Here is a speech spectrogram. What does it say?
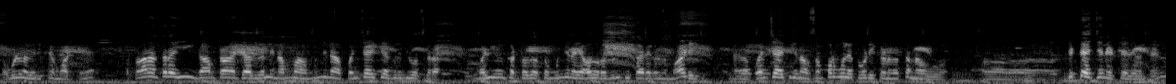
ಅವುಗಳನ್ನ ವೆರಿಫೈ ಮಾಡ್ತೇವೆ. ಆನಂತರ ಈ ಗ್ರಾಮ ಠಾಣಾ ಜಾಗದಲ್ಲಿ ನಮ್ಮ ಮುಂದಿನ ಪಂಚಾಯತಿ ಅಭಿವೃದ್ಧಿಗೋಸ್ಕರ ಮಳ್ಳಿ ಕಟ್ಟೋದು ಅಥವಾ ಮುಂದಿನ ಯಾವುದೋ ಅಭಿವೃದ್ಧಿ ಕಾರ್ಯಗಳನ್ನು ಮಾಡಿ ಪಂಚಾಯತಿಗೆ ನಾವು ಸಂಪನ್ಮೂಲ ಕ್ರೋಢೀಕರಣದತ್ತ ನಾವು ಆ, ದಿಟ್ಟ ಹೆಜ್ಜೆನ ಇಟ್ಟಿದ್ದೇವೆ ಅಂತ ಹೇಳಿ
